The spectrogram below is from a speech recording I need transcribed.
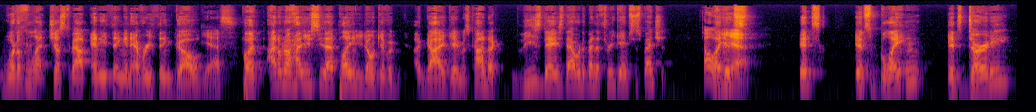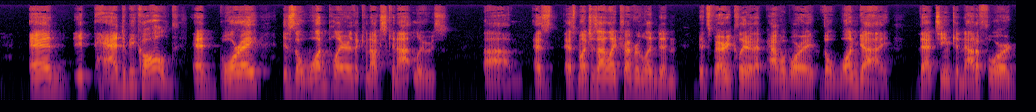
would have let just about anything and everything go. Yes. But I don't know how you see that play and you don't give a, a guy a game misconduct. These days, that would have been a three game suspension. Oh Like, yeah. it's- It's it's blatant, it's dirty, and it had to be called. And Bure is the one player the Canucks cannot lose. Um, as as much as I like Trevor Linden, it's very clear that Pavel Bure, the one guy that team cannot afford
